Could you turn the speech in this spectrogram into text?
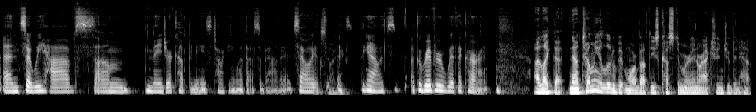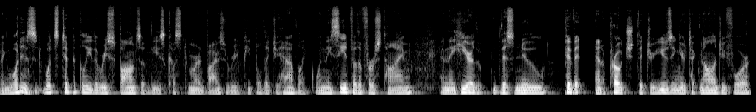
And so we have some major companies talking with us about it. So it's, it's you know it's a river with a current. I like that. Now, tell me a little bit more about these customer interactions you've been having. What is what's typically the response of these customer advisory people that you have? Like when they see it for the first time and they hear the, this new pivot and approach that you're using your technology for,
